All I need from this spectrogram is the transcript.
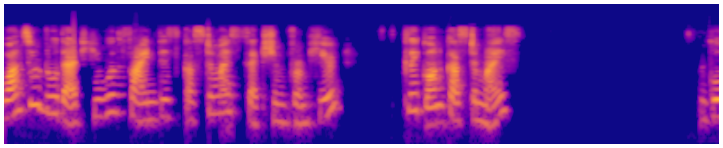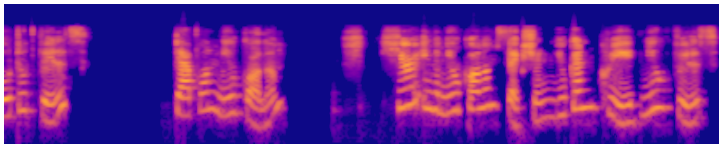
Once you do that, you will find this customize section from here. Click on customize. Go to fields. Tap on new column. Here in the new column section, you can create new fields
